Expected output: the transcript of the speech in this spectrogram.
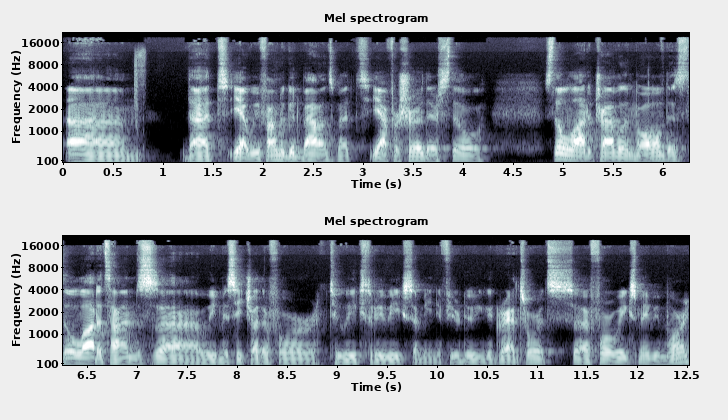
Um, that yeah, we found a good balance, but yeah, for sure, there's still still a lot of travel involved, and still a lot of times uh, we miss each other for two weeks, three weeks. I mean, if you're doing a grand tour, it's uh, four weeks, maybe more.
